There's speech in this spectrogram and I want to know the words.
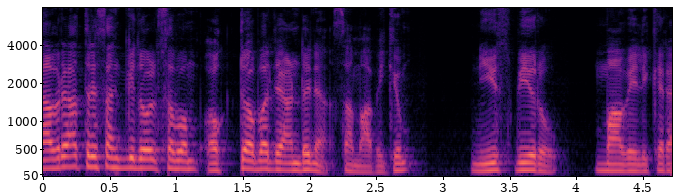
നവരാത്രി സംഗീതോത്സവം ഒക്ടോബർ രണ്ടിന് സമാപിക്കും. News bureau Mavelikkara.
